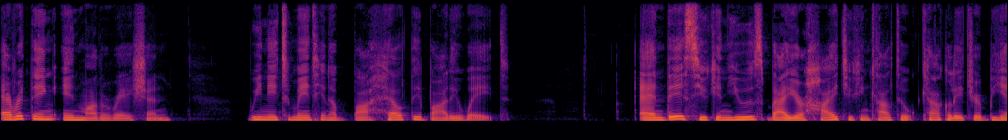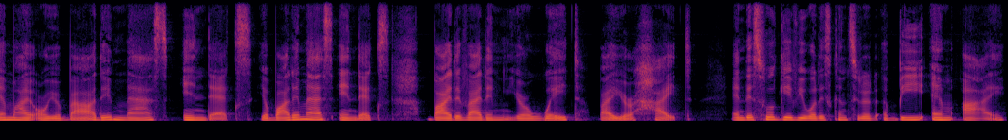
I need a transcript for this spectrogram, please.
Everything in moderation. We need to maintain a healthy body weight. And this you can use by your height. You can cal- calculate your BMI or your body mass index, your body mass index by dividing your weight by your height. And this will give you what is considered a BMI.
